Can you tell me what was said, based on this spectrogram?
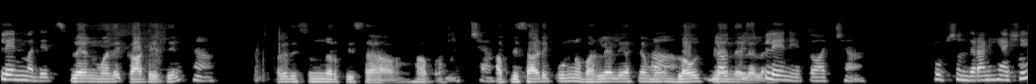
प्लेन मध्येच. प्लेन मध्ये काठ येतील. हा. अगदी सुंदर पीस आहे हा हा पण. अच्छा. आपली साडी पूर्ण भरलेली असल्यामुळे हा. ब्लाउज प्लेन ब्लाउज पीस दिलेला आहे. प्लेन येतो अच्छा. खूप सुंदर. आणि ही अशी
